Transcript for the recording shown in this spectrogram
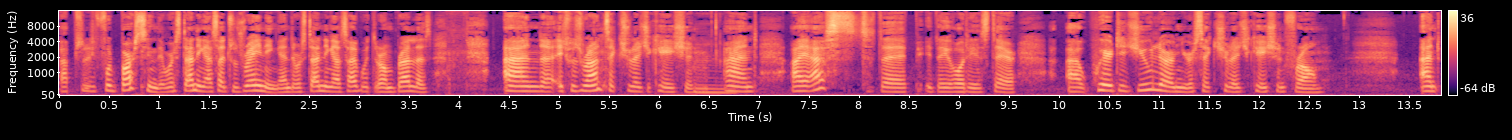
absolutely full, bursting. They were standing outside. It was raining, and they were standing outside with their umbrellas, and uh, it was around sexual education. Mm. And I asked the the audience there, uh, "Where did you learn your sexual education from?" And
